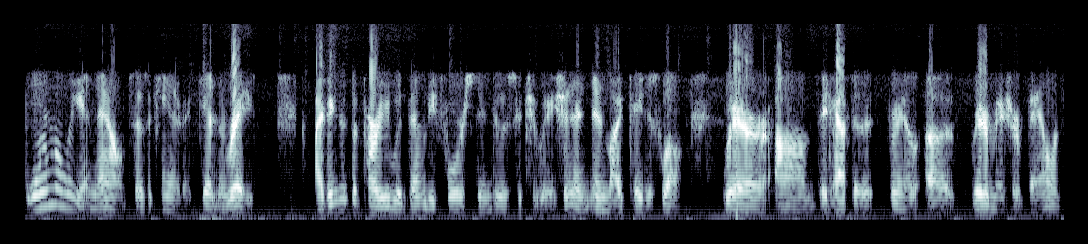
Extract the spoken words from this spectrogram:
formally announce as a candidate, get in the race, I think that the party would then be forced into a situation, and, and Mike Tate as well, where um, they'd have to bring a, a greater measure of balance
